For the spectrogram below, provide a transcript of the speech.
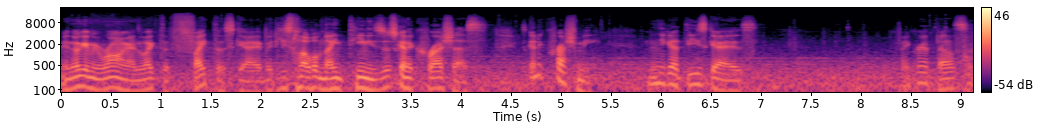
mean, don't get me wrong, I'd like to fight this guy, but he's level 19. He's just gonna crush us. He's gonna crush me. And then you got these guys. If I grab Belson,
